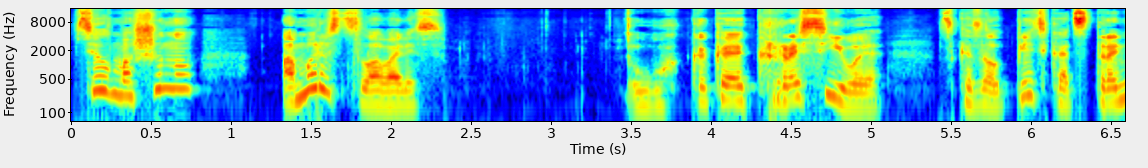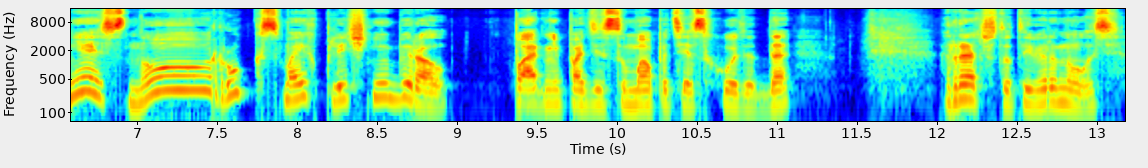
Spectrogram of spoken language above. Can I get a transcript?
сел в машину, а мы расцеловались. «Ух, какая красивая!» — сказал Петька, отстраняясь, но рук с моих плеч не убирал. «Парни, поди с ума по тебе сходят, да? Рад, что ты вернулась».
